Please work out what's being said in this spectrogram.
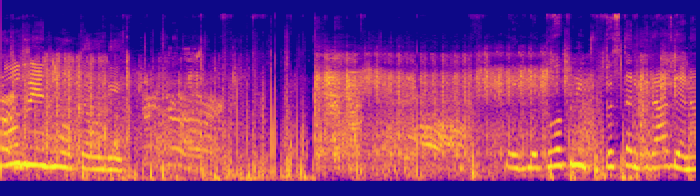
क्लोज रेंज में होता है ओनली एक बार तू अपनी पिस्तल गिरा देना।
